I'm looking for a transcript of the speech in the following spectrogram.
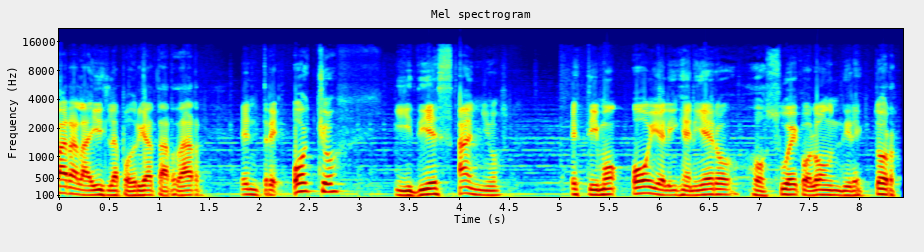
para la isla podría tardar entre 8 y 10 años estimó hoy el ingeniero Josué Colón, director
